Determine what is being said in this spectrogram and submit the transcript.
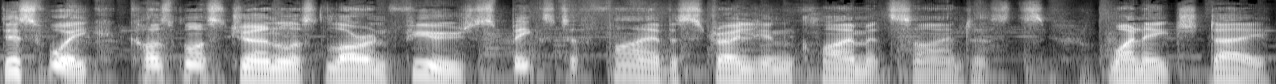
This week, Cosmos journalist Lauren Fuge speaks to five Australian climate scientists, one each day,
